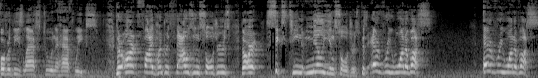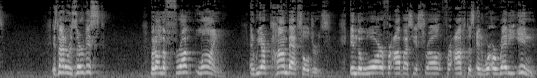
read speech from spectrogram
over these last two and a half weeks. There aren't 500,000 soldiers, there are 16 million soldiers, because every one of us, every one of us is not a reservist, but on the front line. And we are combat soldiers in the war for Ahavas Yisrael, for Achdus, and we're already in,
